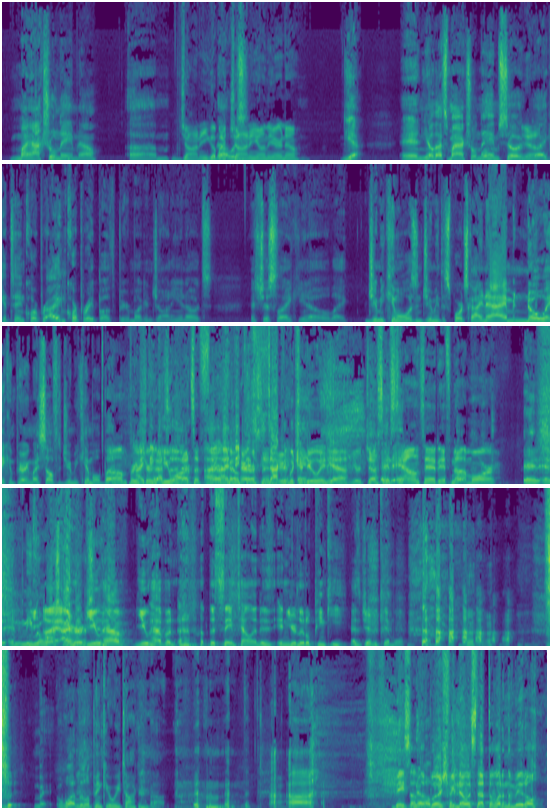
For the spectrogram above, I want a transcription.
my actual name now. Um, Johnny, you go by was- Johnny on the air now. yeah, and you know that's my actual name, so Yeah. I get to incorporate. I incorporate both Beer Mug and Johnny. You know, it's it's just like you know like. Jimmy Kimmel wasn't Jimmy the sports guy, and I'm in no way comparing myself to Jimmy Kimmel. But I'm pretty I sure think that's you a, are. that's a fair I, I think comparison. that's exactly dude. what you're doing. Yeah. You're just And- as and- talented, if not more. and, and, and even worse, I, I heard you have you have an, the same talent as in your little pinky as Jimmy Kimmel. What little pinky are we talking about? Hmm. Uh, based on No. the bush, we know it's not the one in the middle.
